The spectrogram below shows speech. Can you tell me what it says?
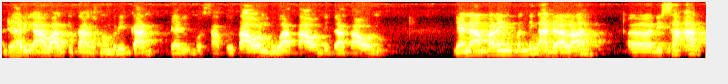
dari awal kita harus memberikan dari umur satu tahun, dua tahun, tiga tahun. Dan yang paling penting adalah uh, di saat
